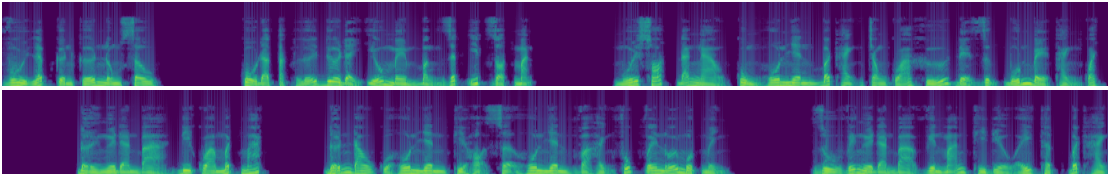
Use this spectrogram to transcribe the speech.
vùi lấp cơn cớ nông sâu. Cô đã tặc lưỡi đưa đẩy yếu mềm bằng rất ít giọt mặn. Muối sót đã ngào cùng hôn nhân bất hạnh trong quá khứ để dựng bốn bề thành quách. Đời người đàn bà đi qua mất mát, đớn đau của hôn nhân thì họ sợ hôn nhân và hạnh phúc với nỗi một mình. Dù với người đàn bà viên mãn thì điều ấy thật bất hạnh.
